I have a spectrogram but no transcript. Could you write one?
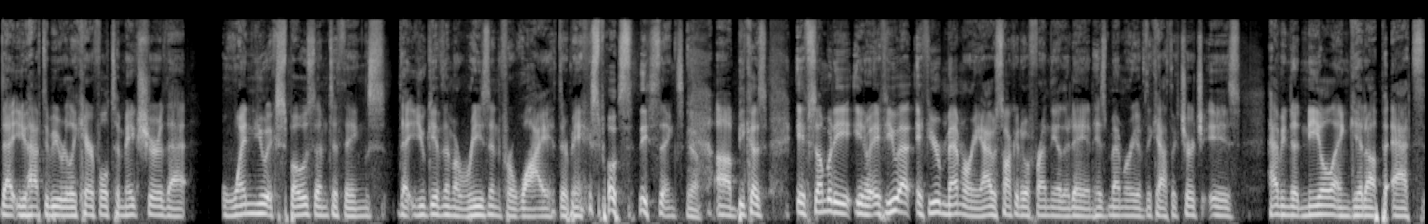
that you have to be really careful to make sure that when you expose them to things that you give them a reason for why they're being exposed to these things. Yeah. Uh, because if somebody, you know, if you if your memory, I was talking to a friend the other day, and his memory of the Catholic Church is having to kneel and get up at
